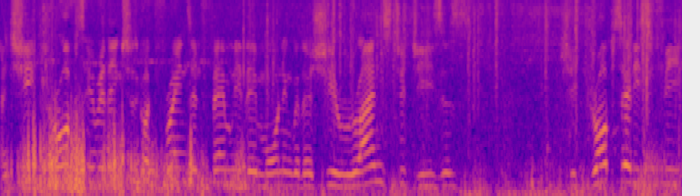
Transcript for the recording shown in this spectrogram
And she drops everything. She's got friends and family there mourning with her. She runs to Jesus. She drops at his feet.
